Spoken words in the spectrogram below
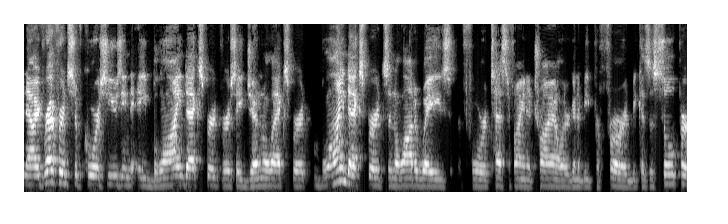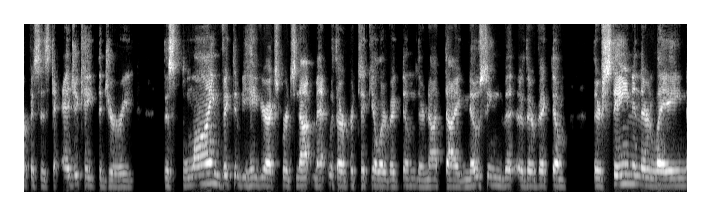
Now, I've referenced, of course, using a blind expert versus a general expert. Blind experts, in a lot of ways, for testifying at trial are going to be preferred because the sole purpose is to educate the jury this blind victim behavior expert's not met with our particular victim. They're not diagnosing the, uh, their victim. They're staying in their lane.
